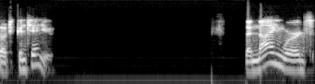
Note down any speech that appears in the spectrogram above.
So to continue. The nine words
